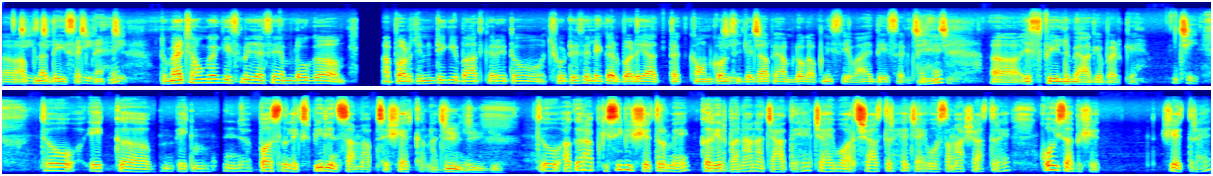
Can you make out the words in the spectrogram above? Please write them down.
अपना दे सकते हैं। तो मैं चाहूँगा कि इसमें जैसे हम लोग अपॉर्चुनिटी की बात करें तो छोटे से लेकर बड़े आज तक कौन कौन सी जगह पे हम लोग अपनी सेवाएँ दे सकते हैं। इस फ़ील्ड में आगे बढ़ के। जी। तो एक एक पर्सनल एक्सपीरियंस हम आपसे शेयर करना जी चाहेंगे। जी जी। तो अगर आप किसी भी क्षेत्र में करियर बनाना चाहते हैं चाहे वो अर्थशास्त्र है चाहे वो समाजशास्त्र है कोई सा भी क्षेत्र क्षेत्र है।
